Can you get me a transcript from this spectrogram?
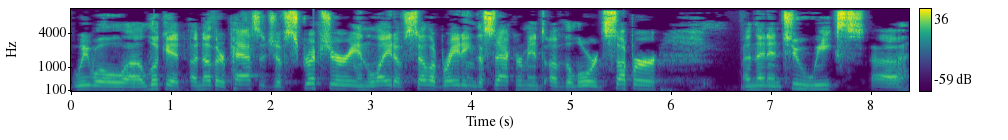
We will uh, look at another passage of scripture in light of celebrating the sacrament of the Lord's Supper. And then in two weeks, uh,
